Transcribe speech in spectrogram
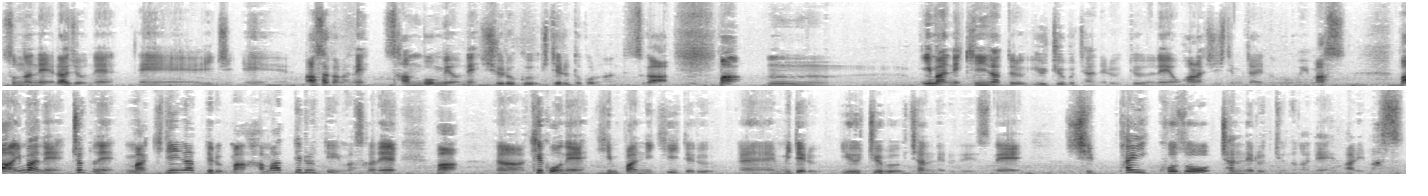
そんなね、ラジオね、えー、えー、朝からね、3本目をね、収録してるところなんですが、まあ、うん、今ね、気になってる YouTube チャンネルっていうのをね、お話ししてみたいと思います。まあ今ね、ちょっとね、まあ気になってる、まあハマってるって言いますかね、まあ、結構ね、頻繁に聞いてる、えー、見てる YouTube チャンネルでですね、失敗小僧チャンネルっていうのがね、あります。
